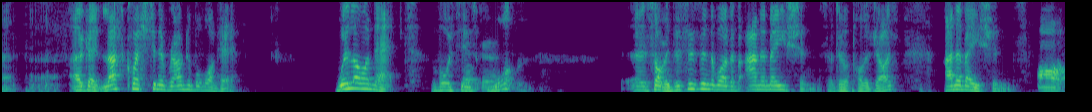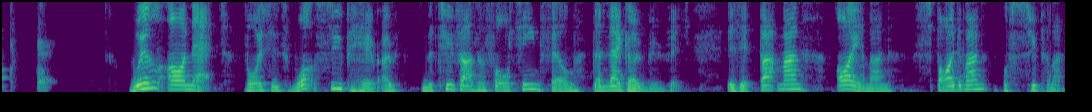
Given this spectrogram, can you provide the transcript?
Uh, okay, last question of round number one here. Will Arnett voices Okay. what? Uh, sorry, this is in the world of animations. I do apologise. Animations. Oh, okay. Will Arnett voices what superhero in the 2014 film The Lego Movie? Is it Batman, Iron Man, Spider Man, or Superman?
